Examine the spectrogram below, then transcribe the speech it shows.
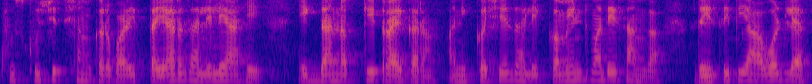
खुसखुशीत शंकरपाळे तयार झालेले आहे. एकदा नक्की ट्राय करा आणि कसे झाले कमेंटमध्ये सांगा. रेसिपी आवडल्यास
